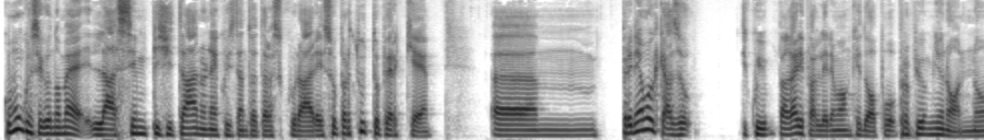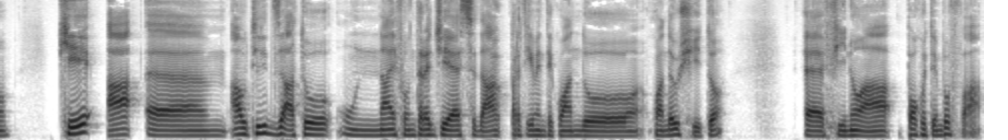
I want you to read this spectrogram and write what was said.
comunque secondo me la semplicità non è così tanto da trascurare, soprattutto perché um, prendiamo il caso di cui magari parleremo anche dopo, proprio mio nonno che ha, ehm, ha utilizzato un iPhone 3GS da praticamente quando, quando è uscito eh, fino a poco tempo fa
